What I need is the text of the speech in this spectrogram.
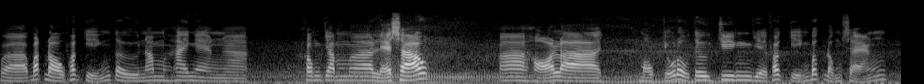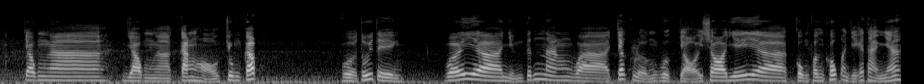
à, bắt đầu phát triển từ năm 2006. À, họ là một chủ đầu tư chuyên về phát triển bất động sản trong à, dòng à, căn hộ trung cấp vừa túi tiền với à, những tính năng và chất lượng vượt trội so với à, cùng phân khúc anh chị khách hàng nhé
